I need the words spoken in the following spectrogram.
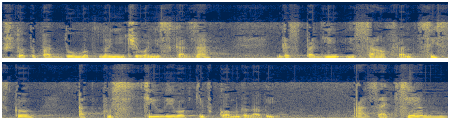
что-то подумав, но ничего не сказав, господин из Сан-Франциско отпустил его кивком головы. А затем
